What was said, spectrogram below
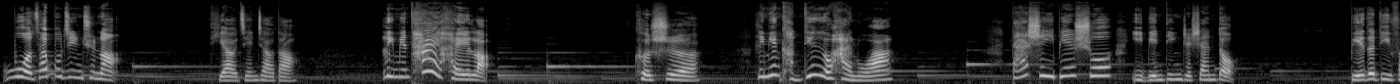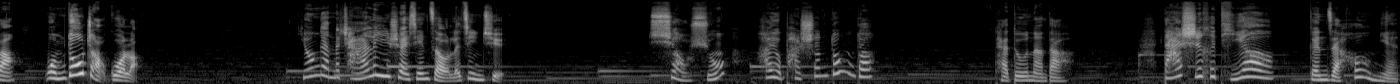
我才不进去呢！提奥尖叫道：“里面太黑了。”可是，里面肯定有海螺啊！达什一边说，一边盯着山洞。别的地方。我们都找过了。勇敢的查理率先走了进去。小熊还有怕山洞的，他嘟囔道。达什和提奥跟在后面。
